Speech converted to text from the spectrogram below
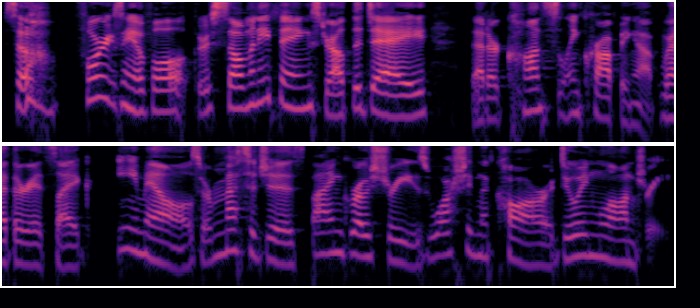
So, for example, there's so many things throughout the day that are constantly cropping up, whether it's like emails or messages, buying groceries, washing the car, doing laundry.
